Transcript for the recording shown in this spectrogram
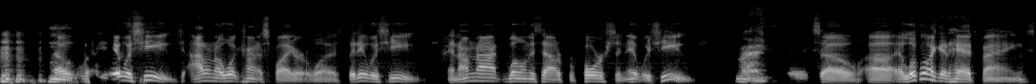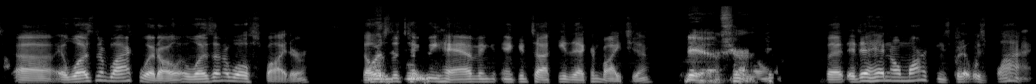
You Hmm. so it was huge. I don't know what kind of spider it was, but it was huge. And I'm not blowing this out of proportion. It was huge. Right. So uh, it looked like it had fangs. Uh, it wasn't a black widow. It wasn't a wolf spider. Those are the two we have in, in Kentucky that can bite you. yeah. Sure. So, but it had no markings, but it was black.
